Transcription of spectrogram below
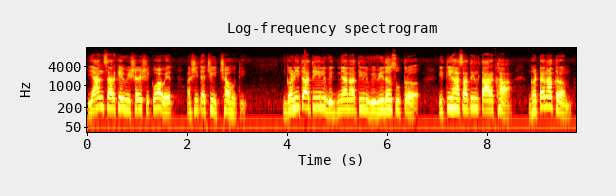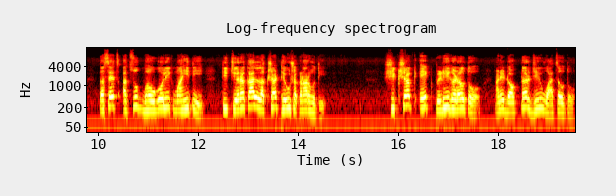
यांसारखे विषय शिकवावेत अशी त्याची इच्छा होती. गणितातील विज्ञानातील विविध सूत्र इतिहासातील तारखा घटनाक्रम तसेच अचूक भौगोलिक माहिती ती चिरकाल लक्षात ठेवू शकणार होती. शिक्षक एक पिढी घडवतो आणि डॉक्टर जीव वाचवतो.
